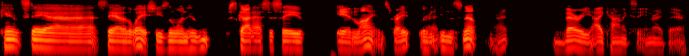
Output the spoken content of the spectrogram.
can't stay uh stay out of the way. She's the one who Scot has to save in Lions, right? Right. In the snow. Right. Very iconic scene right there.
